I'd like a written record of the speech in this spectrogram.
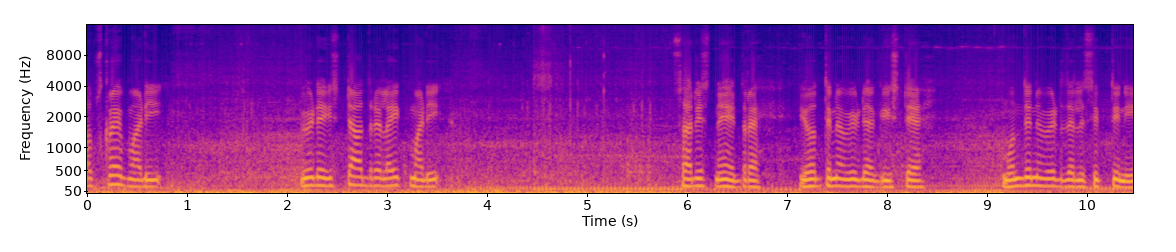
ಸಬ್ಸ್ಕ್ರೈಬ್ ಮಾಡಿ. ವಿಡಿಯೋ ಇಷ್ಟ ಆದರೆ ಲೈಕ್ ಮಾಡಿ. ಸರಿ ಸ್ನೇಹಿತರೆ, ಇವತ್ತಿನ ವೀಡಿಯೋಗೆ ಇಷ್ಟೇ. ಮುಂದಿನ ವೀಡಿಯೋದಲ್ಲಿ ಸಿಗ್ತೀನಿ.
